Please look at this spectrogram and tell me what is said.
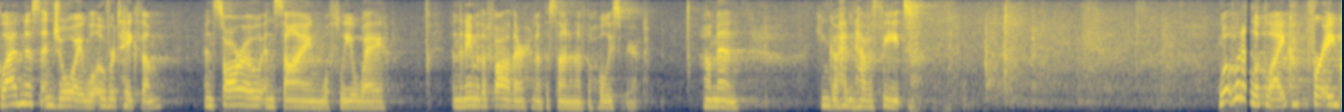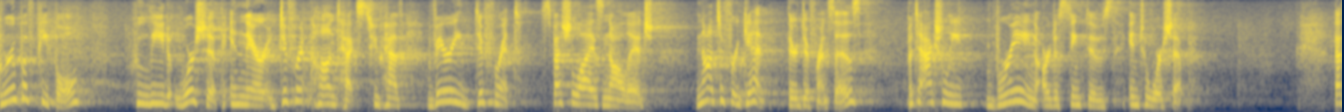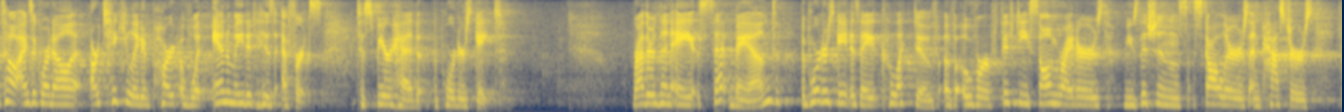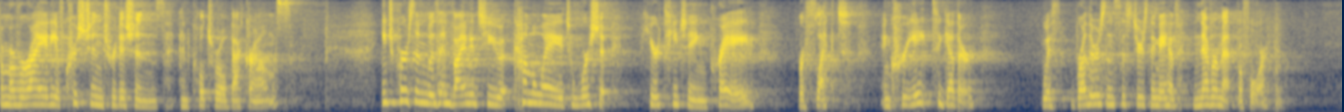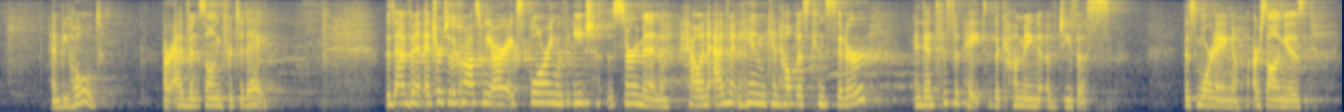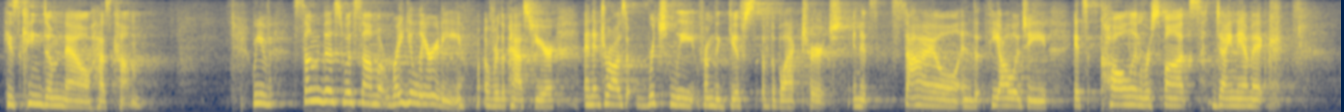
Gladness and joy will overtake them, and sorrow and sighing will flee away. In the name of the Father, and of the Son, and of the Holy Spirit. Amen. You can go ahead and have a seat. What would it look like for a group of people who lead worship in their different contexts, who have very different specialized knowledge, not to forget their differences, but to actually bring our distinctives into worship? That's how Isaac Wardell articulated part of what animated his efforts to spearhead the Porter's Gate. Rather than a set band, the Porter's Gate is a collective of over 50 songwriters, musicians, scholars, and pastors from a variety of Christian traditions and cultural backgrounds. Each person was invited to come away to worship, hear teaching, pray, reflect, and create together with brothers and sisters they may have never met before. And behold, our Advent song for today. This Advent at Church of the Cross, we are exploring with each sermon how an Advent hymn can help us consider and anticipate the coming of Jesus. This morning, our song is His Kingdom Now Has Come. We've sung this with some regularity over the past year, and it draws richly from the gifts of the Black church in its style and theology, its call and response dynamic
